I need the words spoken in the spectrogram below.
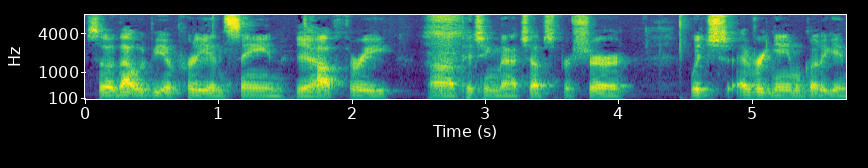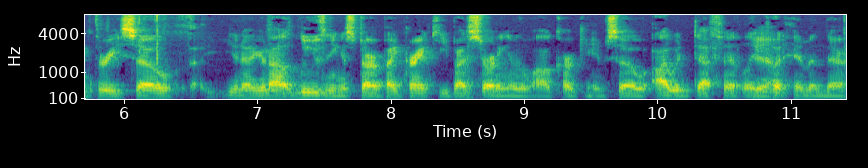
So that would be a pretty insane Yeah. top three uh, pitching matchups for sure. Which every game will go to game three. So you know you're not losing a start by Greinke by starting in the wild card game. So I would definitely Yeah. put him in there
